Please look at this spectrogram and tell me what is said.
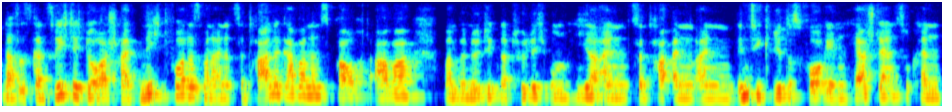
das ist ganz wichtig. Dora schreibt nicht vor, dass man eine zentrale Governance braucht, aber man benötigt natürlich, um hier ein, ein, ein integriertes Vorgehen herstellen zu können,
